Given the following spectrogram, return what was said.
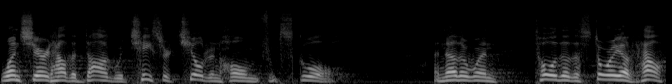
One shared how the dog would chase her children home from school. Another one told of the story of how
